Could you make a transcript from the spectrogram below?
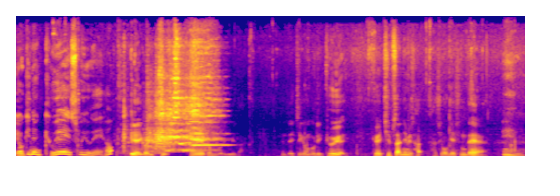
여기는 교회의 소유예요? 예, 이건 교, 회 건물입니다. 근데 지금 우리 교회 교회 집사님이 사, 사시고 계신데 예.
